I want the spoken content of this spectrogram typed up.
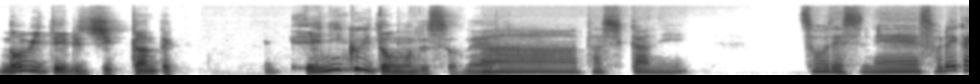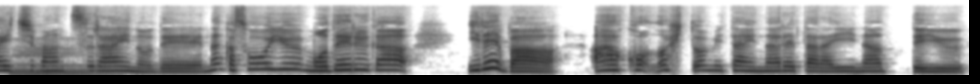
伸びている実感って得にくいと思うんですよね。ああ、確かに。そうですね。それが一番辛いので、んなんかそういうモデルがいれば、ああ、この人みたいになれたらいいなっていう、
